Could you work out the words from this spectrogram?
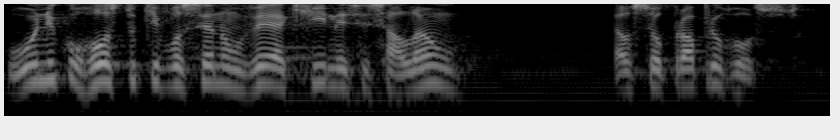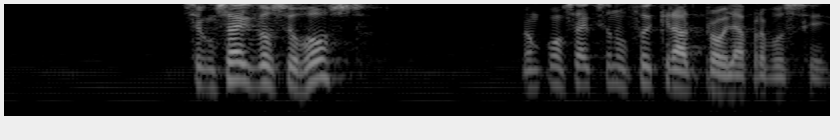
O único rosto que você não vê aqui nesse salão é o seu próprio rosto. Você consegue ver o seu rosto? Não consegue, você não foi criado para olhar para você.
